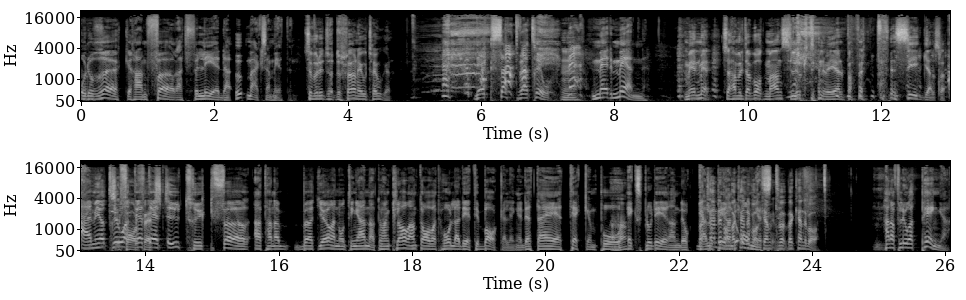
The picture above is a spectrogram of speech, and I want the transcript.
Och då röker han för att förleda uppmärksamheten. Så var du, du tror han är otrogen? Det är exakt vad jag tror. Mm. Med män. Men, men, så han vill ta bort manslukten med hjälp av en cigg alltså? Nej, men jag tror att detta är ett uttryck för att han har börjat göra någonting annat och han klarar inte av att hålla det tillbaka längre. Detta är ett tecken på exploderande och Vad kan det vara? galopperande Vad kan det vara? ångest. Kan, vad, vad kan det vara? Han har förlorat pengar.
